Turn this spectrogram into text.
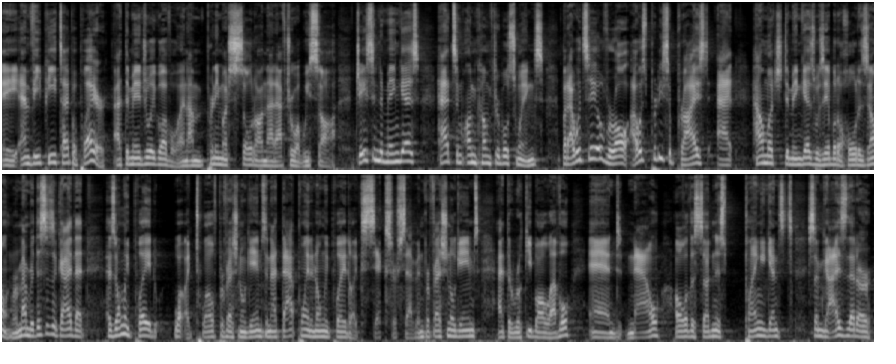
a MVP type of player at the major league level, and I'm pretty much sold on that after what we saw. Jason Dominguez had some uncomfortable swings, but I would say overall, I was pretty surprised at how much Dominguez Dominguez was able to hold his own. Remember, this is a guy that has only played, what, like 12 professional games. And at that point, it only played like six or seven professional games at the rookie ball level. And now all of a sudden is playing against some guys that are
